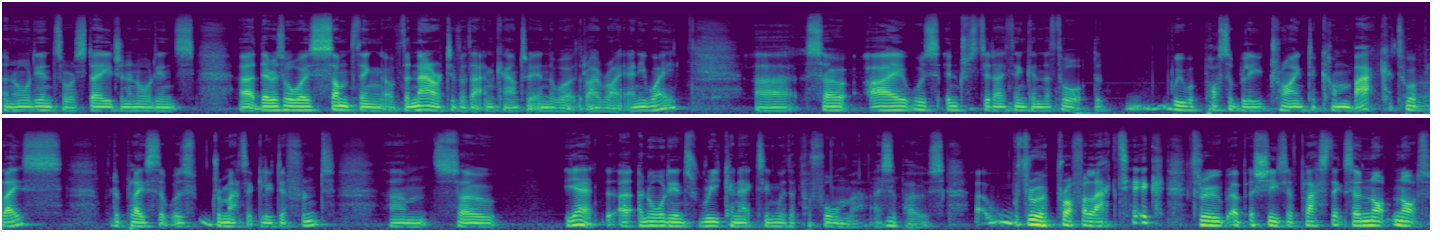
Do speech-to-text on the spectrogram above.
an audience or a stage and an audience. Uh, there is always something of the narrative of that encounter in the work that I write anyway. Uh, so I was interested, I think, in the thought that we were possibly trying to come back to a place, but a place that was dramatically different. Um, so, yeah, a, an audience reconnecting with a performer, I suppose, uh, through a prophylactic, through a, a sheet of plastic. So not not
